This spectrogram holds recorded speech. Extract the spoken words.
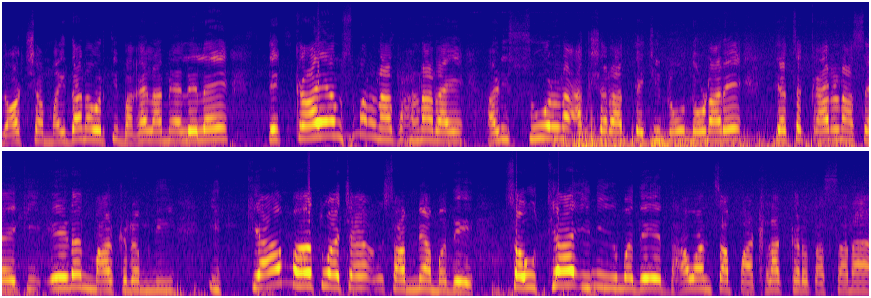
लॉर्डच्या मैदानावरती बघायला मिळालेलं आहे ते कायम स्मरणात राहणार आहे आणि सुवर्ण अक्षरात त्याची नोंद होणार आहे. त्याचं कारण असं आहे की एडन मार्करमनी इतक्या महत्त्वाच्या सामन्यामध्ये चौथ्या इनिंगमध्ये धावांचा पाठलाग करत असताना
